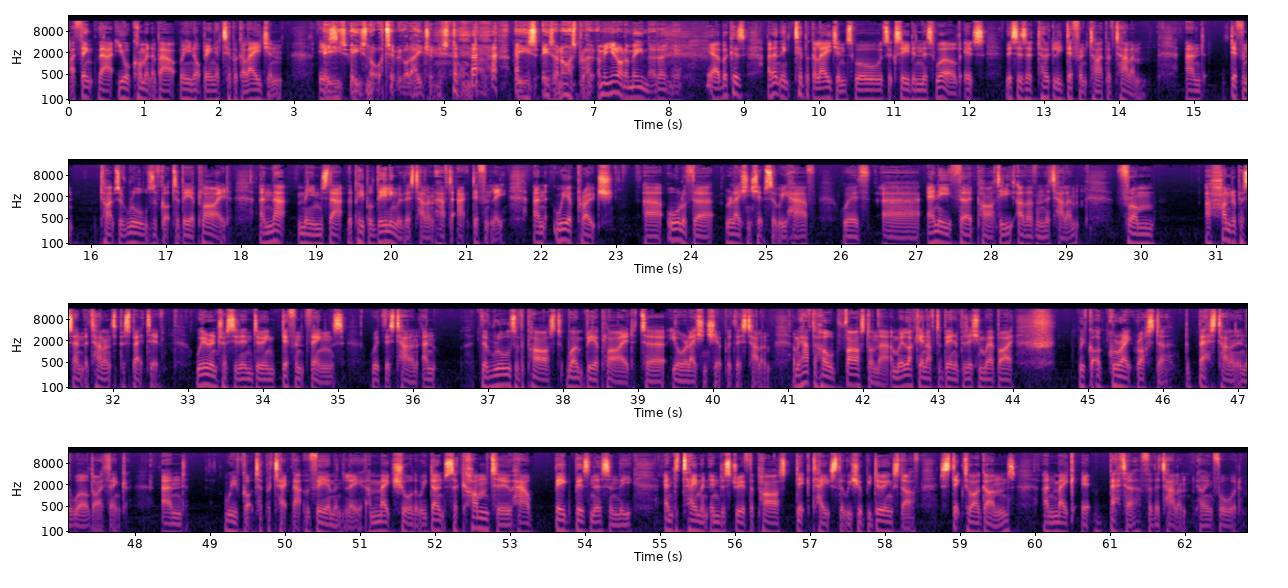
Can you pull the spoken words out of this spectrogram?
I think that your comment about me not being a typical agent is He's he's not a typical agent, this Dom. No. he's he's a nice bloke. I mean, you know what I mean, though, don't you? Yeah, because I don't think typical agents will succeed in this world. It's this is a totally different type of talent, and different types of rules have got to be applied, and that means that the people dealing with this talent have to act differently. And we approach uh, all of the relationships that we have with uh, any third party other than the talent from 100% the talent's perspective. We're interested in doing different things with this talent, and the rules of the past won't be applied to your relationship with this talent. And we have to hold fast on that. And we're lucky enough to be in a position whereby we've got a great roster, the best talent in the world, I think. And we've got to protect that vehemently and make sure that we don't succumb to how big business and the entertainment industry of the past dictates that we should be doing stuff. Stick to our guns and make it better for the talent going forward.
